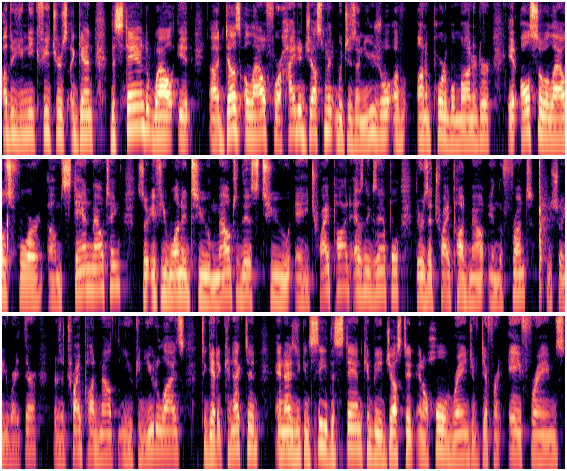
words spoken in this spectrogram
Other unique features, again, the stand, while it uh, does allow for height adjustment, which is unusual of, on a portable monitor, it also allows for um, stand mounting. So if you wanted to mount this to a tripod, as an example, there's a tripod mount in the front. Let me show you right there. There's a tripod mount that you can utilize to get it connected. And as you can see, the stand can be adjusted in a whole range of different A-frames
